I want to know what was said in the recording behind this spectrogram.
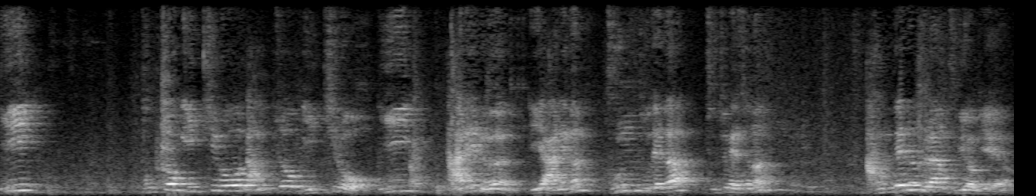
이 북쪽 2km, 남쪽 2km 이 안에는 이 안에는 군 부대가 주둔해서는 안 되는 그런 구역이에요.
